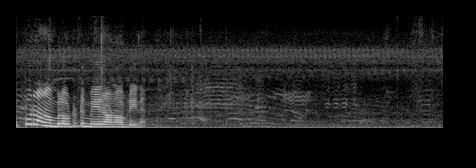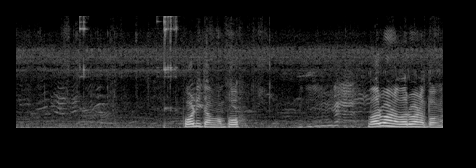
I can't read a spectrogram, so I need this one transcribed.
எப்படா நம்மளை விட்டுட்டு மேயிறானோ அப்படின்னு. போடி தங்கம் போ. வருவானே வருவானே போங்க.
